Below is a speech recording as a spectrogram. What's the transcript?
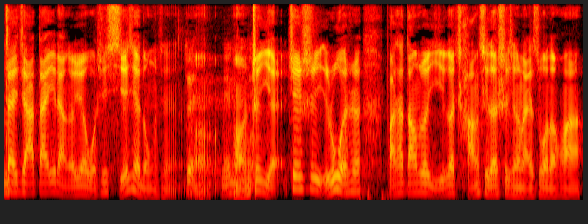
在家待一两个月，我去写写东西。对，嗯，这也这是如果是把它当做一个长期的事情来做的话，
